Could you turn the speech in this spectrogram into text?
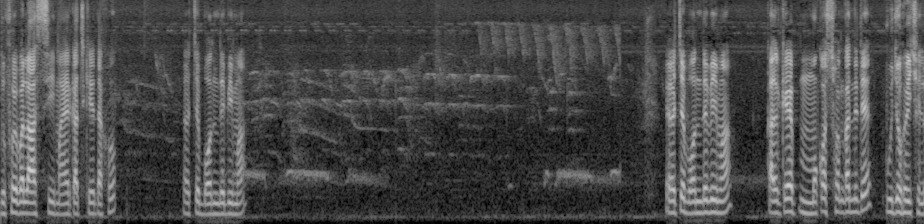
দুপুরবেলা আসছি মায়ের কাছকে দেখো। হচ্ছে বনদেবী মা। এ হচ্ছে বনদেবী মা। কালকে মকর সংক্রান্তিতে পুজো হয়েছিল।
